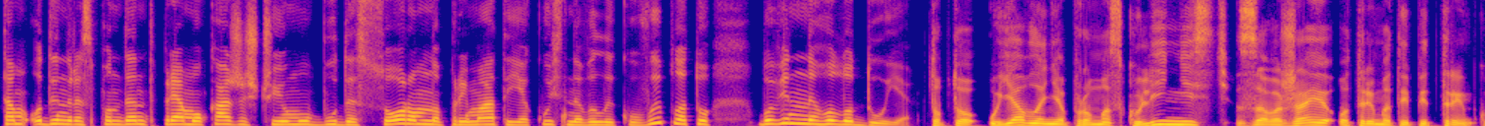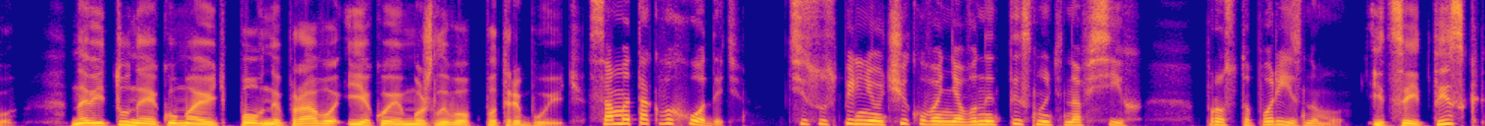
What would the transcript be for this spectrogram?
Там один респондент прямо каже, що йому буде соромно приймати якусь невелику виплату, бо він не голодує. Тобто уявлення про маскулінність заважає отримати підтримку. Навіть ту, на яку мають повне право і якої, можливо, потребують. Саме так виходить. Ці суспільні очікування вони тиснуть на всіх, просто по-різному. І цей тиск,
